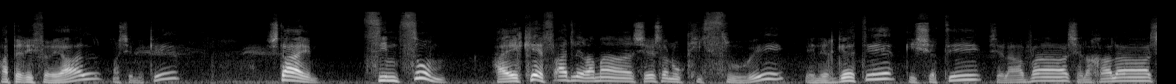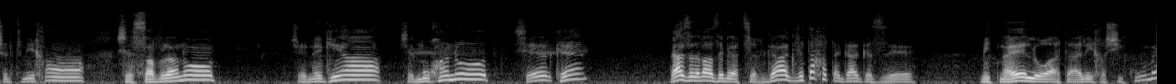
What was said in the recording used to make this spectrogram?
הפריפריאל, מה שמקיף. שתיים, צמצום ההיקף עד לרמה שיש לנו כיסוי אנרגטי, גישתי, של אהבה, של הכלה, של תמיכה, של סבלנות, של נגיעה, של מוכנות, של, כן? ואז הדבר הזה מייצר גג, ותחת הגג הזה מתנהל לו התהליך השיקומי,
